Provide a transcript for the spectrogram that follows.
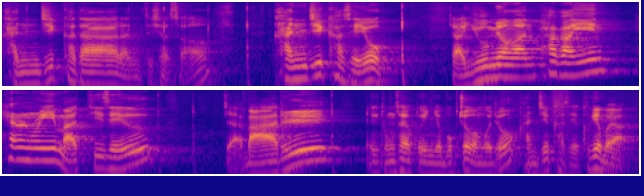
간직하다라는 뜻이어서 간직하세요. 자, 유명한 화가인 헨리 마티세의 자, 말을 여기 동사였고 이제 목적어인 거죠. 간직하세요. 그게 뭐야?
